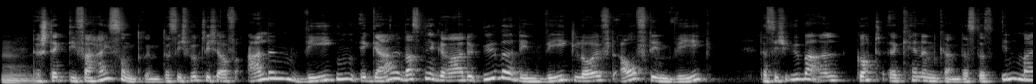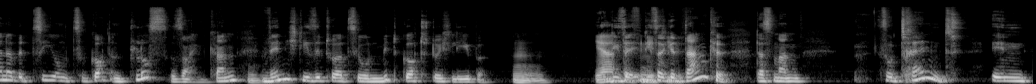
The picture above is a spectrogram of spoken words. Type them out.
Hm. Da steckt die Verheißung drin, dass ich wirklich auf allen Wegen, egal was mir gerade über den Weg läuft, auf dem Weg, dass ich überall Gott erkennen kann, dass das in meiner Beziehung zu Gott ein Plus sein kann, mhm. wenn ich die Situation mit Gott durchlebe. Mhm. Ja, dieser, dieser Gedanke, dass man so trennt, in,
